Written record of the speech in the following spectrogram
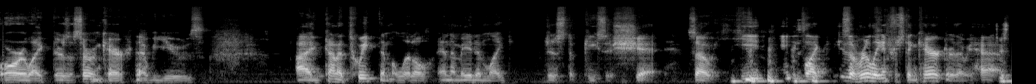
or like there's a certain character that we use. I kind of tweaked him a little, and I made him like just a piece of shit. So he he's like he's a really interesting character that we have. Just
